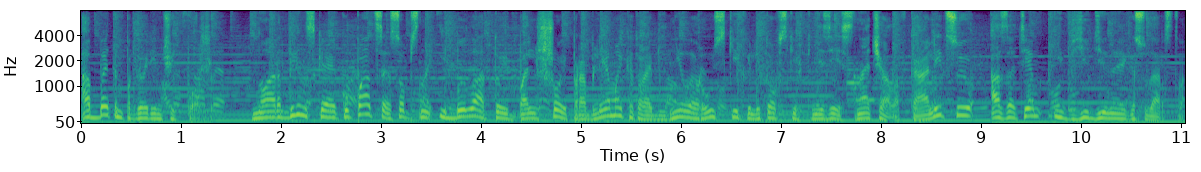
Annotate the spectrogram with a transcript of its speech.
Об этом поговорим чуть позже. Но ордынская оккупация, собственно, и была той большой проблемой, которая объединила русских и литовских князей сначала в коалицию, а затем и в единое государство.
